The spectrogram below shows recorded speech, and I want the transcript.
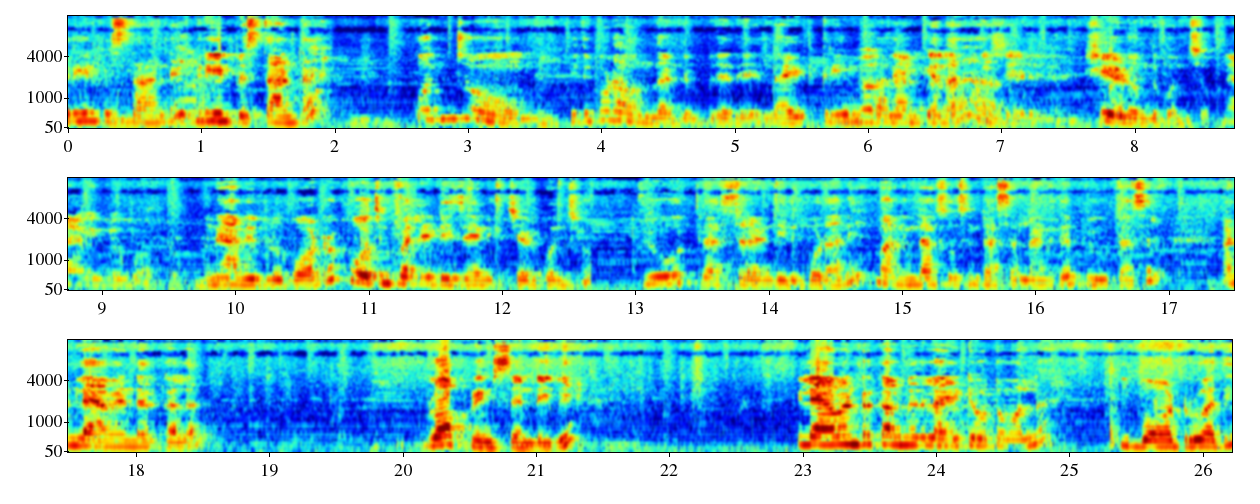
గ్రీన్ పిస్తా అండి. గ్రీన్ పిస్తా అంటే కొంచెం ఇది కూడా ఉందండి. ఇది లైట్ క్రీమ్ కలర్ కదా. షేడ్ ఉంది కొంచెం. Navy blue border Pochampally design ఇచ్చాడు కొంచెం. ప్యూర్ ట్రస్సర్ అండి ఇది కూడా మనం ఇందాక చూసిన ట్రస్సర్ లాంటిదే pure tussar. And lavender colour. Black prints అండి ఇవి. ఈ లావెండర్ కలర్ మీద లైట్ ఇవ్వటం వల్ల ఈ బార్డర్ అది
